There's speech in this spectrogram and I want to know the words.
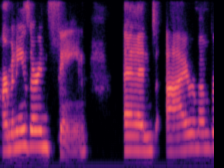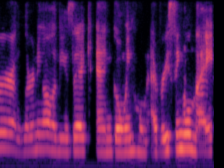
harmonies are insane. And I remember learning all the music and going home every single night.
